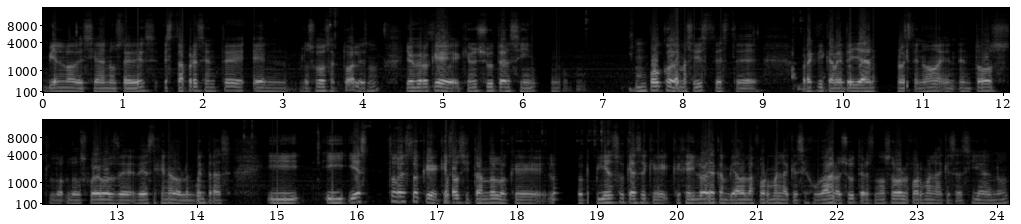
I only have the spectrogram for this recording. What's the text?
bien lo decían ustedes, está presente en los juegos actuales, ¿no? Yo creo que, que un shooter sin un poco de assist, este, prácticamente ya no existe, ¿no? En, en todos lo- los juegos de, de este género lo encuentras. Y, y, y es todo esto que, que he estado citando lo que, lo que pienso que hace que, que Halo haya cambiado la forma en la que se jugaban los shooters, no solo la forma en la que se hacían, ¿no?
